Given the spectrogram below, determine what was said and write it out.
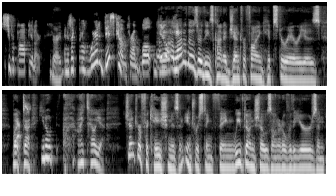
super popular. Right. And it's like, well, where did this come from? Well, you a, know, a lot of those are these kind of gentrifying hipster areas. But, yes. uh, you know, I tell you, gentrification is an interesting thing. We've done shows on it over the years, and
